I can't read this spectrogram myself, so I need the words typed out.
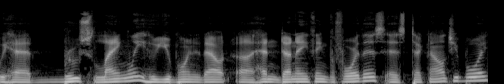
We had Bruce Langley, who you pointed out uh, hadn't done anything before this as Technology Boy.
